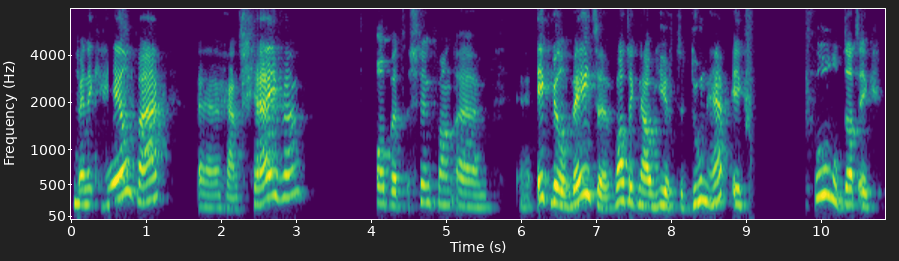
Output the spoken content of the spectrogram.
ben ik heel vaak gaan schrijven op het stuk van, ehm, ik wil weten wat ik nou hier te doen heb. Ik voel dat ik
